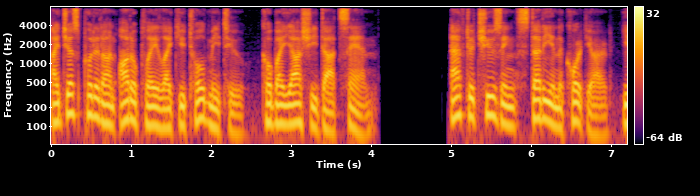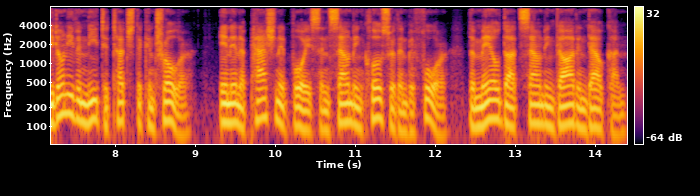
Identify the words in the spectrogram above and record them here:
I just put it on autoplay like you told me to, Kobayashi.san. After choosing study in the courtyard, you don't even need to touch the controller, in in a passionate voice and sounding closer than before, the male. Sounding God Endo-kun,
